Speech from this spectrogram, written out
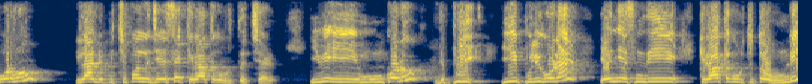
పూర్వం ఇలాంటి పిచ్చి పనులు చేసే కిరాతక వృత్తి వచ్చాడు. ఇవి ఈ ఇంకోడు ఇది పులి. ఈ పులి కూడా ఏం చేసింది? కిరాతక వృత్తితో ఉండి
